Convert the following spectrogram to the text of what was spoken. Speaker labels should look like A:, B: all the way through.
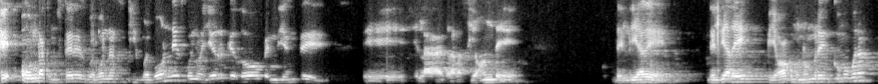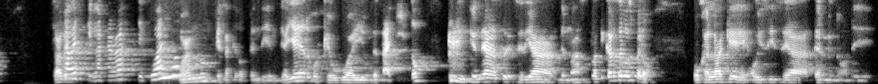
A: ¿Qué onda con ustedes, huevonas y huevones? Bueno, ayer quedó pendiente eh, la grabación de, del día de del día de que llevaba como nombre, ¿cómo fuera?
B: ¿Sabes que la cagaste cuándo?
A: ¿Cuándo? Esa quedó pendiente ayer porque hubo ahí un detallito que ya sería de más platicárselos, pero ojalá que hoy sí sea término de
